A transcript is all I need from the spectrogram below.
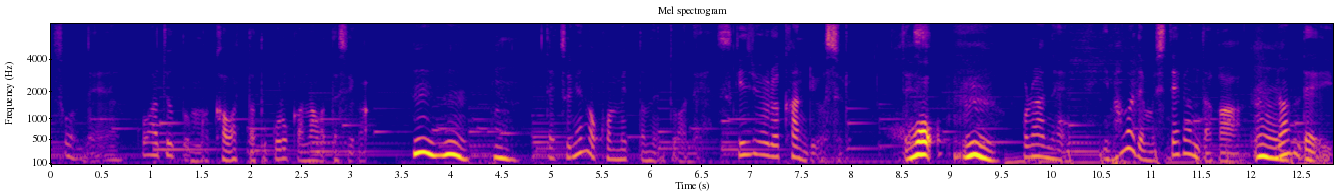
そうね。ここはちょっとまあ変わったところかな私が。うんうん。うん、で次のコミットメントはねスケジュール管理をするです。ほうん。これはね今までもしてるんだが、うん。なんで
